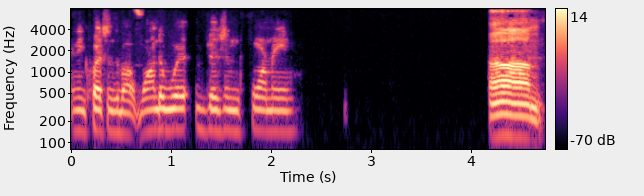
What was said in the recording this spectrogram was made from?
Any questions about WandaVision for me? Um,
